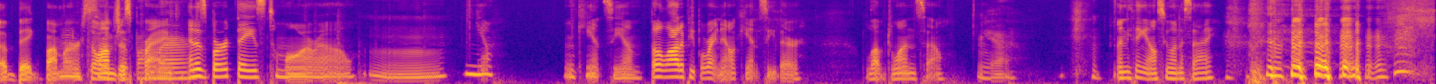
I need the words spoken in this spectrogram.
a big bummer. It's so I'm just praying. And his birthday's tomorrow. Yeah. I can't see them. But a lot of people right now can't see their loved ones. So, Yeah. anything else you want to say?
